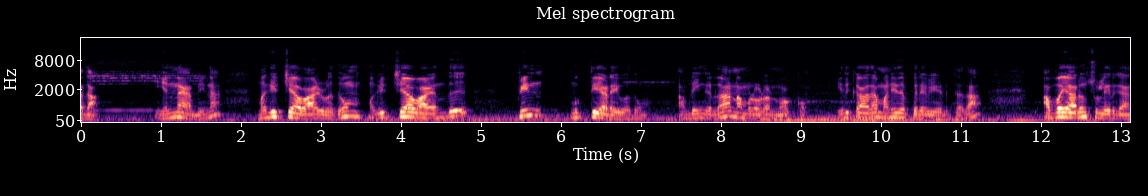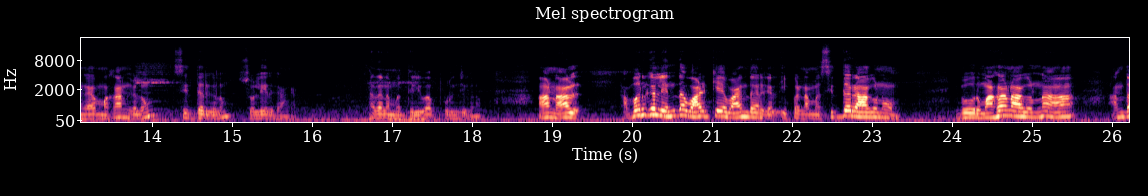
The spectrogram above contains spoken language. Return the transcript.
அதான். என்ன அப்படின்னா மகிழ்ச்சியாக வாழ்வதும் மகிழ்ச்சியாக வாழ்ந்து பின் முக்தி அடைவதும் அப்படிங்கிறது தான் நம்மளோட நோக்கம். இதுக்காக தான் மனித பிறவி எடுத்ததா? ஔவையாரும் சொல்லியிருக்காங்க மகான்களும் சித்தர்களும் சொல்லியிருக்காங்க. அதை நம்ம தெளிவாக புரிஞ்சுக்கணும். ஆனால் அவர்கள் எந்த வாழ்க்கையை வாழ்ந்தார்கள்? இப்போ நம்ம சித்தர் ஆகணும். இப்போ ஒரு மகான் ஆகும்னா அந்த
